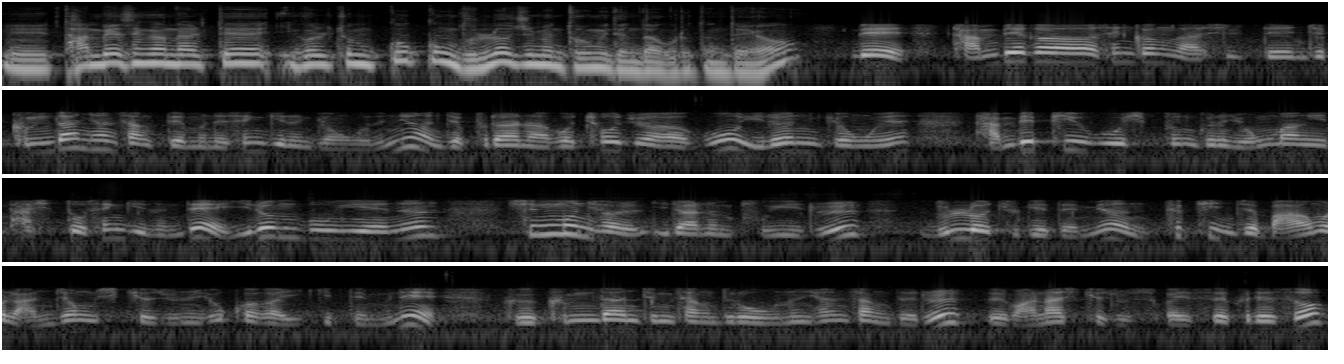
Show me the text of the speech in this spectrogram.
이 담배 생각날 때 이걸 좀 꾹꾹 눌러주면 도움이 된다고 그러던데요. 네, 담배가 생각나실 때 이제 금단 현상 때문에 생기는 경우거든요. 이제 불안하고 초조하고 이런 경우에 담배 피우고 싶은 그런 욕망이 다시 또 생기는데 이런 부위에는 신문혈이라는 부위를 눌러주게 되면 특히 이제 마음을 안정시켜주는 효과가 있기 때문에 그 금단 증상으로 오는 현상들을 완화시켜 줄 수가 있어요. 그래서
